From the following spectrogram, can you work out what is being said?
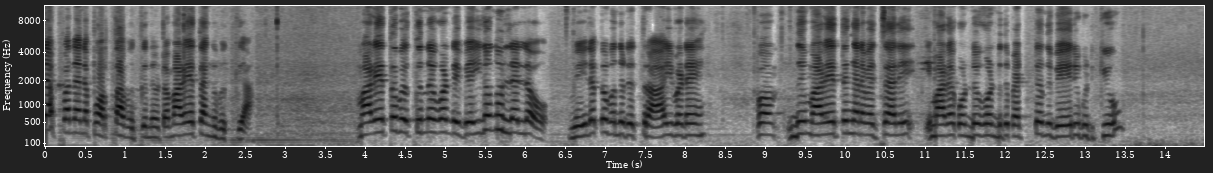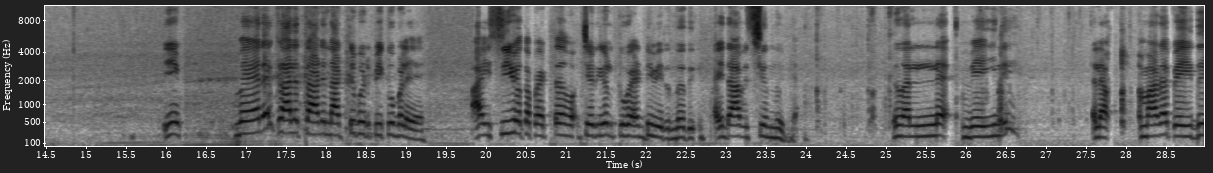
ഞാൻ അപ്പം തന്നെ പുറത്താ വെക്കുന്നത് കേട്ടോ. മഴയത്ത് അങ്ങ് വെക്കുക. മഴയത്ത് വെക്കുന്നത് കൊണ്ട് വെയിലൊന്നും ഇല്ലല്ലോ. വെയിലൊക്കെ വന്നിട്ട് ഇത്ര ഇവിടെ? അപ്പം ഇത് മഴയത്ത് ഇങ്ങനെ വെച്ചാൽ ഈ മഴ കൊണ്ട് കൊണ്ട് ഇത് പെട്ടെന്ന് വേര് പിടിക്കും. ഈ വേനൽക്കാലത്താണ് നട്ട് പിടിപ്പിക്കുമ്പോഴേ ഐ സി യു ഒക്കെ പെട്ട ചെടികൾക്ക് വേണ്ടി വരുന്നത്. അതിന്റെ ആവശ്യമൊന്നുമില്ല. ഇത് നല്ല വെയിൽ അല്ല മഴ പെയ്ത്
